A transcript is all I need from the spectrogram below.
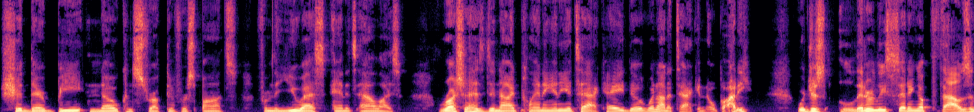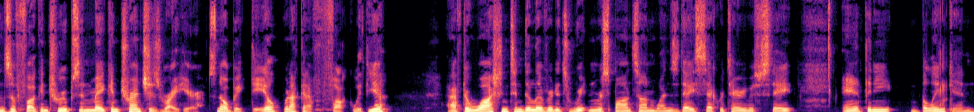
should there be no constructive response from the U.S. and its allies. Russia has denied planning any attack. Hey, dude, we're not attacking nobody. We're just literally setting up thousands of fucking troops and making trenches right here. It's no big deal. We're not going to fuck with you. After Washington delivered its written response on Wednesday, Secretary of State Antony Blinken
